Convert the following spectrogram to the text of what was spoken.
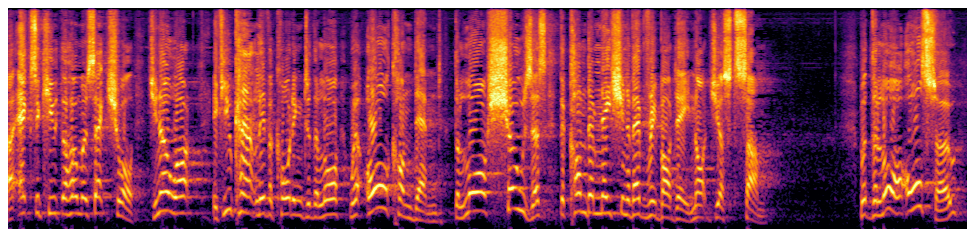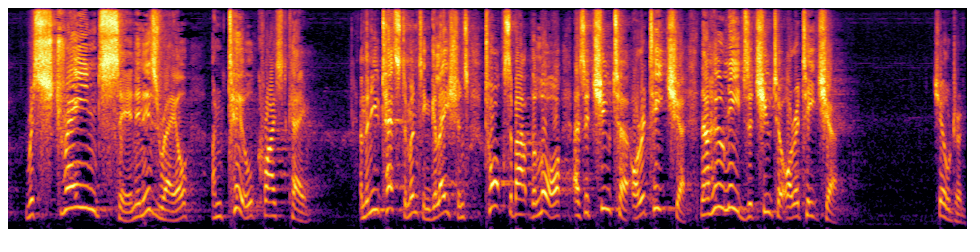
uh, execute the homosexual. Do you know what? If you can't live according to the law, we're all condemned. The law shows us the condemnation of everybody, not just some. But the law also restrained sin in Israel until Christ came. And the New Testament in Galatians talks about the law as a tutor or a teacher. Now, who needs a tutor or a teacher? Children.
